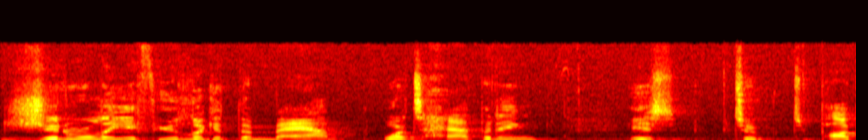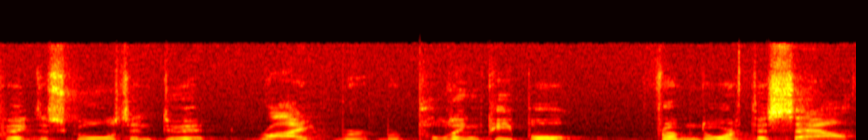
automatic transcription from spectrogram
Generally, if you look at the map, what's happening is to, to populate the schools and do it right, we're, we're pulling people from north to south,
